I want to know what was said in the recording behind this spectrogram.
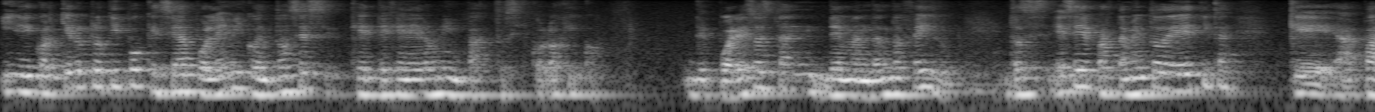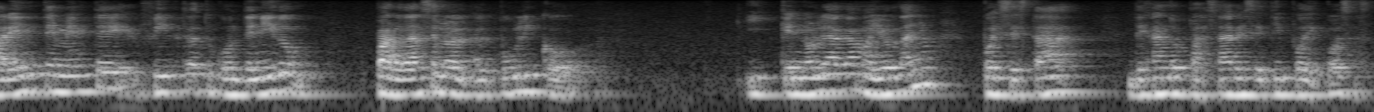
y de cualquier otro tipo que sea polémico, entonces que te genera un impacto psicológico. De, por eso están demandando a Facebook. Entonces, ese departamento de ética que aparentemente filtra tu contenido para dárselo al público y que no le haga mayor daño, pues está dejando pasar ese tipo de cosas.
